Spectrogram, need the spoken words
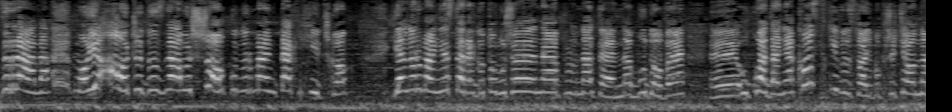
z rana. Moje oczy doznały szoku, normalnie taki Hitchcock. Ja normalnie starego to muszę na, na ten, na budowę e, układania kostki wysłać, bo przecież one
